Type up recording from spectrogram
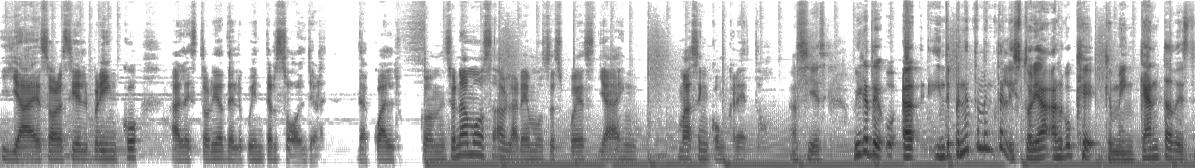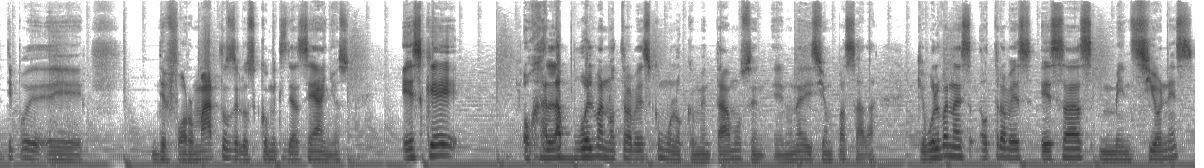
y ya es ahora sí el brinco a la historia del Winter Soldier, de la cual, como mencionamos, hablaremos después ya más en concreto. Así es. Fíjate, ah, independientemente de la historia, algo que, me encanta de este tipo de, de formatos de los cómics de hace años es que ojalá vuelvan otra vez como lo comentábamos en, en una edición pasada, que vuelvan a otra vez esas menciones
